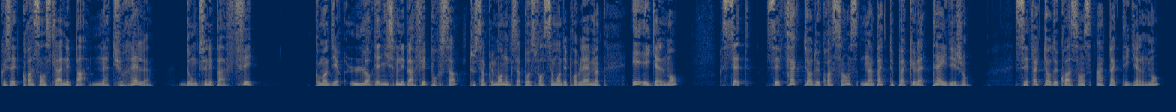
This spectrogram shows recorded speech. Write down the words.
que cette croissance-là n'est pas naturelle, donc ce n'est pas fait. Comment dire, l'organisme n'est pas fait pour ça, tout simplement, donc ça pose forcément des problèmes. Et également, ces facteurs de croissance n'impactent pas que la taille des gens. Ces facteurs de croissance impactent également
